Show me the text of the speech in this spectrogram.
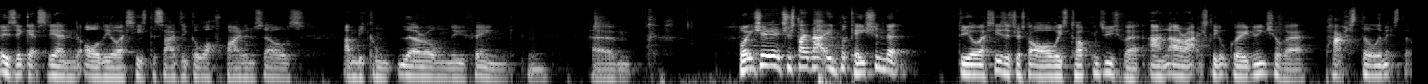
as it gets to the end, all the OSs decide to go off by themselves and become their own new thing. Um, but it's, it's just like that implication that the OSs are just always talking to each other and are actually upgrading each other past the limits that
